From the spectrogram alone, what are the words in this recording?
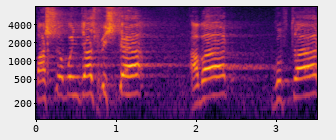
পাঁচশো পঞ্চাশ পৃষ্ঠা, আবার গুফতার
